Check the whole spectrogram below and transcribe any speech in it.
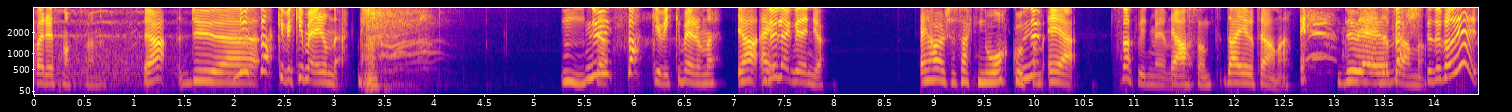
Bare snakk meg nå. Ja, du uh... Nå snakker vi ikke mer om det. mm, Nå snakker vi ikke mer om det. ja, Nå legger vi den død. Jeg har jo ikke sagt noe som er Snakk litt mer om det. Ja, sant. Det er irriterende. Du Det er er det verste du kan gjøre!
